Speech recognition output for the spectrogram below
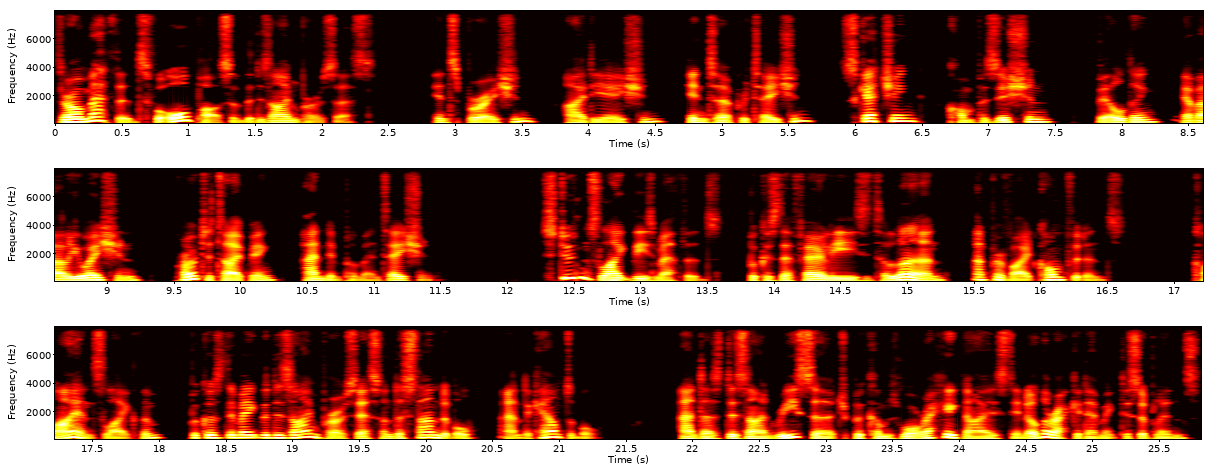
There are methods for all parts of the design process inspiration, ideation, interpretation, sketching, composition, building, evaluation, prototyping, and implementation. Students like these methods because they're fairly easy to learn and provide confidence. Clients like them because they make the design process understandable and accountable. And as design research becomes more recognized in other academic disciplines,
